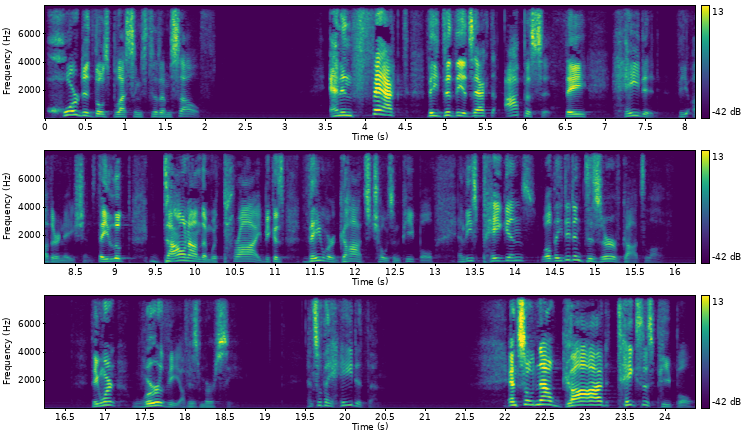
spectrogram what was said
hoarded those blessings to themselves. And in fact, they did the exact opposite. They hated the other nations. They looked down on them with pride because they were God's chosen people. And these pagans, well, they didn't deserve God's love. They weren't worthy of his mercy. And so they hated them. And so now God takes his people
